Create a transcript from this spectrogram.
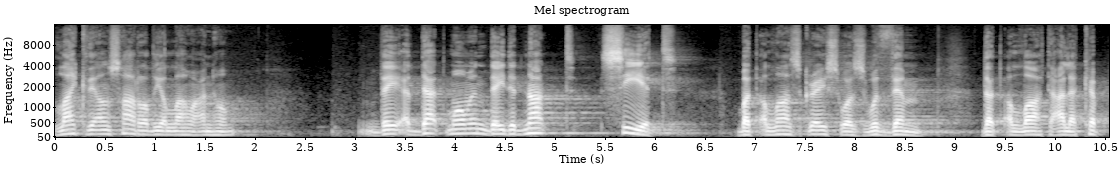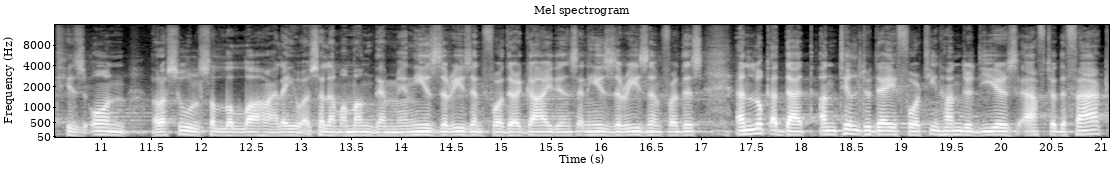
Like the Ansar radiallahu anhum, they at that moment they did not see it, but Allah's grace was with them that Allah Ta'ala kept His own Rasul Sallallahu Alaihi Wasallam among them, and He is the reason for their guidance, and He is the reason for this. And look at that, until today, 1400 years after the fact,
